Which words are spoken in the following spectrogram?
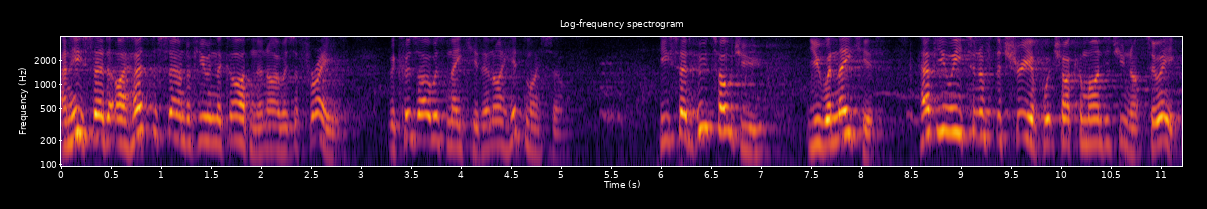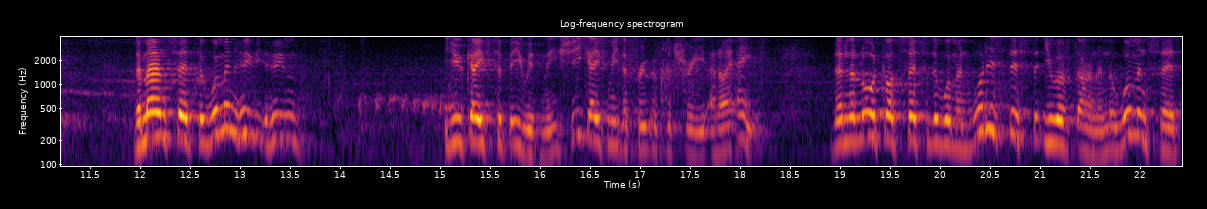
And he said, I heard the sound of you in the garden, and I was afraid because I was naked and I hid myself. He said, Who told you you were naked? Have you eaten of the tree of which I commanded you not to eat? The man said, The woman whom you gave to be with me, she gave me the fruit of the tree, and I ate. Then the Lord God said to the woman, What is this that you have done? And the woman said,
